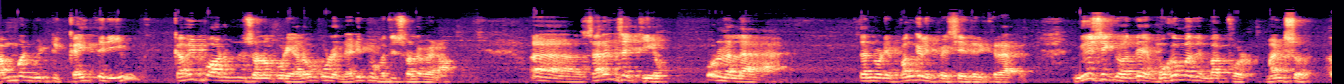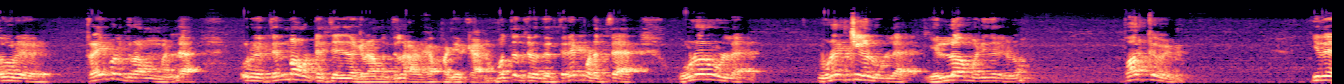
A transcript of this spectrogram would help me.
கம்பன் வீட்டு கைத்தறியும் கவிப்பாடும்னு சொல்லக்கூடிய அளவுக்கு உள்ள நடிப்பை பற்றி சொல்ல வேணாம். சரண் சக்தியும் ஒரு நல்ல தன்னுடைய பங்களிப்பை செய்திருக்கிறார்கள். மியூசிக் வந்து முகமது மக்ஃபுல் மன்சூர். அது ஒரு ட்ரைபல் கிராமம் அல்ல ஒரு தென் மாவட்டத்தை சேர்ந்த கிராமத்தில் அழகாக பண்ணியிருக்காங்க. மொத்தத்தில் இந்த திரைப்படத்தை உணர்வு உள்ள உணர்ச்சிகள் உள்ள எல்லா மனிதர்களும் பார்க்க வேண்டும். இதை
